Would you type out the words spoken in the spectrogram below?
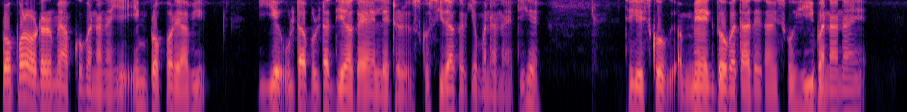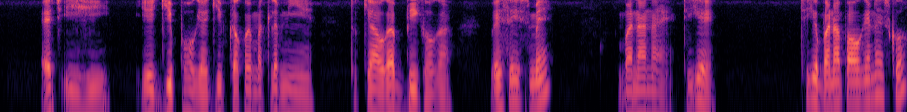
प्रॉपर ऑर्डर में आपको बनाना है, ये इम्प्रॉपर है अभी ये उल्टा पुल्टा दिया गया है लेटर उसको सीधा करके बनाना है, ठीक है? ठीक है, इसको मैं एक दो बता देता हूँ, इसको ही बनाना है एच ई ही ये गिप हो गया गिप का कोई मतलब नहीं है तो क्या होगा? बिग होगा, वैसे इसमें बनाना है, ठीक है? ठीक है, बना पाओगे ना इसको?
